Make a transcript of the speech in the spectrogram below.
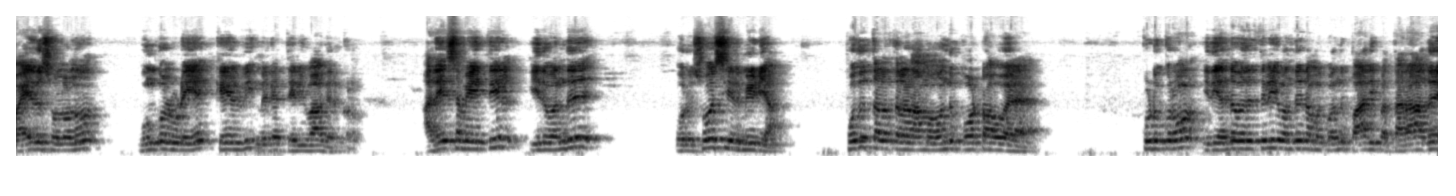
வயது சொல்லணும். உங்களுடைய கேள்வி மிக தெளிவாக இருக்கணும். அதே சமயத்தில் இது வந்து ஒரு சோசியல் மீடியா பொதுத்தளத்தில் நாம் வந்து போட்டோவை கொடுக்குறோம். இது எந்த விதத்திலையும் வந்து நமக்கு வந்து பாதிப்பை தராது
